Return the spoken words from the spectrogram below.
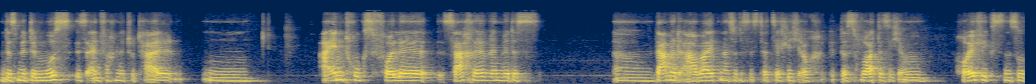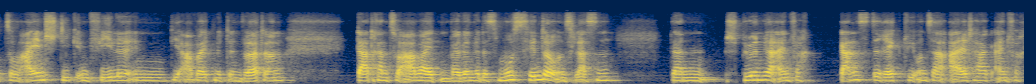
Und das mit dem Muss ist einfach eine total mh, hm, eindrucksvolle Sache, wenn wir das ähm, damit arbeiten. Also das ist tatsächlich auch das Wort, das ich am häufigsten so zum Einstieg empfehle in die Arbeit mit den Wörtern daran zu arbeiten, weil wenn wir das Muss hinter uns lassen, dann spüren wir einfach ganz direkt, wie unser Alltag einfach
